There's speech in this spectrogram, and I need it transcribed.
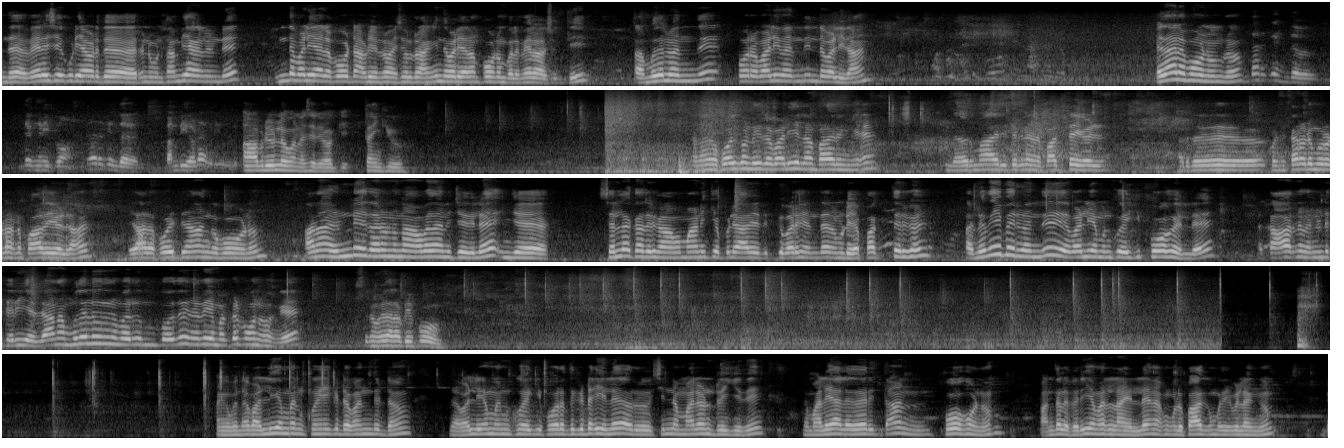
இந்த வேலை செய்யக்கூடிய அவரது ரெண்டு மூணு தம்பியாக நின்று இந்த வழியால போட்டேன் அப்படின்ற மாதிரி சொல்றாங்க. இந்த வழியெல்லாம் போகணும் போல மேலே சுற்றி முதல் வந்து போகிற வழி வந்து இந்த வழி தான் எதால போகணும் ப்ரோ இந்த கணிப்போம் கம்பியோட அப்படி உள்ள. போனா சரி ஓகே தேங்க்யூ நாங்கள் போய்க்கொண்டு இருக்கிற வழியெல்லாம் பாருங்க. இந்த ஒரு மாதிரி தெரிஞ்ச பத்தைகள் அடுத்தது கொஞ்சம் கரடு முரடான பாதைகள் தான். இதால் போயிட்டு தான் அங்கே போகணும். ஆனால் இன்றைய தருணம் நான் அவதானித்ததில் இங்கே செல்ல கதிர்காம மாணிக்கப்புள்ளி ஆலயத்திற்கு வருகின்ற நம்முடைய பக்தர்கள் நிறைய பேர் வந்து வள்ளியம்மன் கோயிலுக்கு போகலை. காரணம் என்னென்னு தெரியல. ஆனால் முதலூர் வரும்போது நிறைய மக்கள் போனவங்க. சரி நம்ம அப்படியே போவோம். அங்கே வந்து வள்ளியம்மன் குகைக்கிட்ட வந்துட்டோம். இந்த வள்ளியம்மன் குகைக்கு போகிறதுக்கு இடையில் ஒரு சின்ன மலை ஒன்று இருக்குது. இந்த மலையால் ஏறித்தான் போகணும். அந்தளவு பெரிய மலைலாம் இல்லை. நான் உங்களுக்கு பார்க்கும்போது விளங்கும்.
